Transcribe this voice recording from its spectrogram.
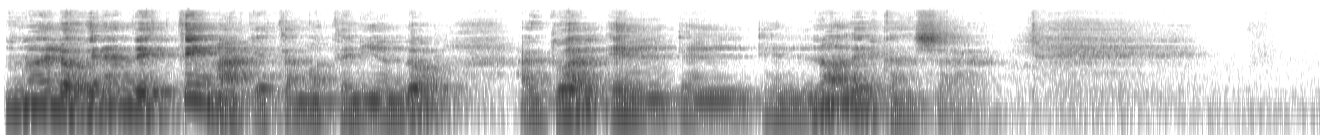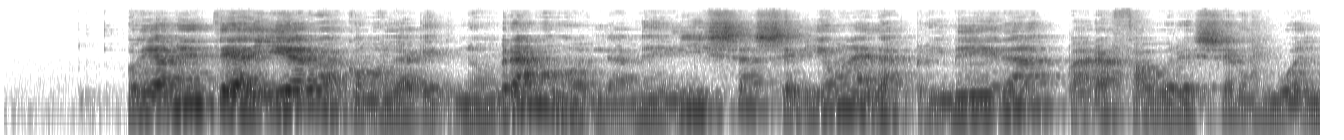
uno de los grandes temas que estamos teniendo actual, el, el no descansar. Obviamente hay hierbas como la que nombramos, la melisa, sería una de las primeras para favorecer un buen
